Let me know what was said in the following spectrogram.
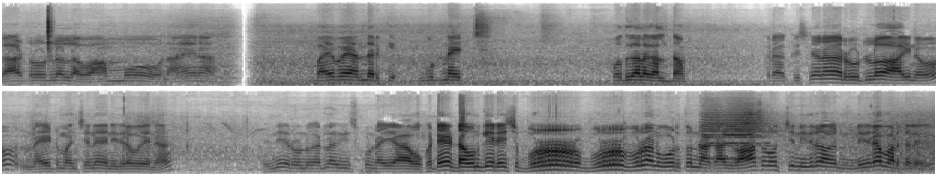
ఘాట్ రోడ్లల్లో వామ్మో నాయన. బాయ్ బాయ్ అందరికీ. Good night. పొద్దుగాల కలుద్దాం. ఇక్కడ కృష్ణానగర్ రూట్లో ఆగినాం. నైట్ మంచిగానే నిద్రపోయినా. ఎన్ని? రెండు గంటలకు తీసుకుంటా. అయ్యా ఒకటే డౌన్ గేర్ వేసి బుర్ర బుర్ర బుర్ర అని కొడుతున్నా. నాకు అది వాసన వచ్చి నిద్ర నిద్ర పడతలేదు.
